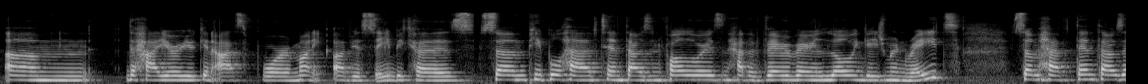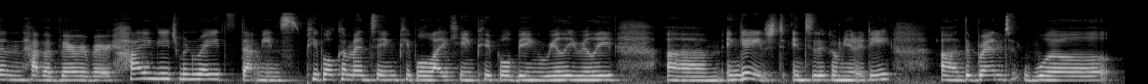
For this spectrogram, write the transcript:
um, the higher you can ask for money, obviously, because some people have 10,000 followers and have a very, very low engagement rate. Some have 10,000 and have a very, very high engagement rate. That means people commenting, people liking, people being really, really um, engaged into the community. Uh, the brand will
